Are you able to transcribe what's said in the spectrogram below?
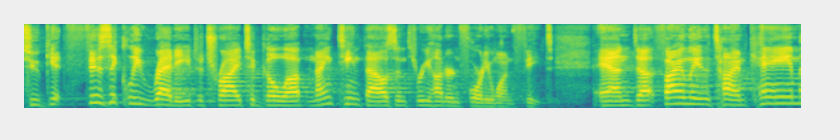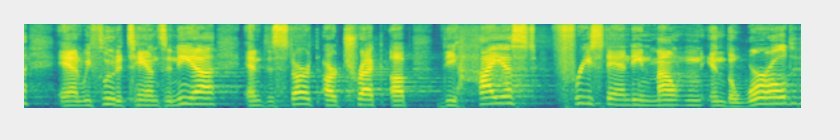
to get physically ready to try to go up 19,341 feet. And uh, finally, the time came, and we flew to Tanzania and to start our trek up the highest freestanding mountain in the world.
